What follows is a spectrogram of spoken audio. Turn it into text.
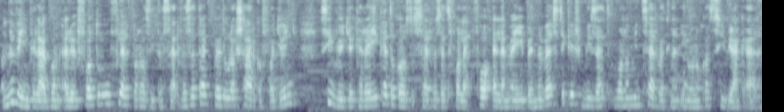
A növényvilágban előforduló félparazita szervezetek, például a sárga fagyöngy, szívőgyökereiket a gazdaszervezet fa, fa elemeibe növesztik és vizet, valamint szervetlen ionokat szívják el.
